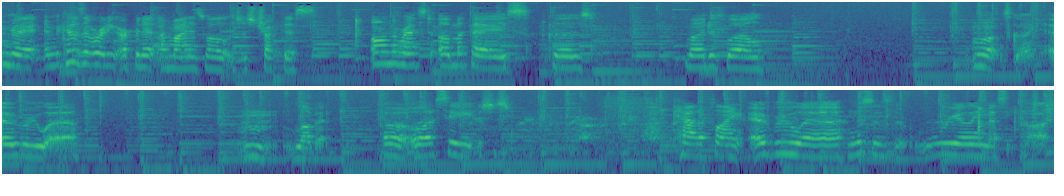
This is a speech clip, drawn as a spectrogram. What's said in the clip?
Okay, and because I've already opened it, I might as well just chuck this on the rest of my face, because might as well. Oh, it's going everywhere. Mmm, love it. Oh, well I see, it's just powder flying everywhere. And this is the really messy part.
